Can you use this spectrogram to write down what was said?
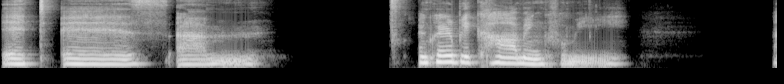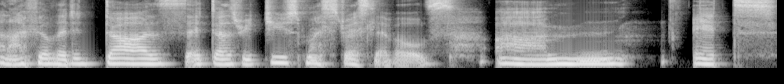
it is um, incredibly calming for me and I feel that it does it does reduce my stress levels. Um, it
